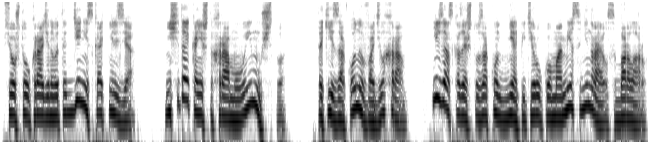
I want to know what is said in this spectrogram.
Все, что украдено в этот день, искать нельзя. Не считая, конечно, храмового имущества. Такие законы вводил храм. Нельзя сказать, что закон дня пятирукого Маммеса не нравился Барлару.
